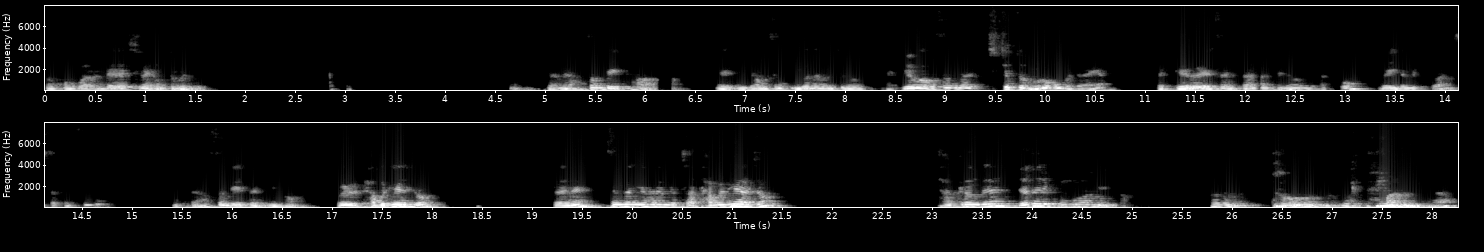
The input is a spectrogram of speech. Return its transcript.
공부하는데 시간이 엄청 걸려요. 그 다음에 합성 데이터, 네, 승, 이거는 지금 유형하고 성분을 직접적으로 물어본 거잖아요. 그러니까 대여해서 일단 개념을 갖고 왜 이런 게 필요한지 시작점 쓰고 일단 합성 데이터 유형을 답을 해야죠. 그 다음에 생산기 활용 교차 답을 해야죠. 자, 그런데 여전히 궁금한 게 있어. 그러면 저거는 도대체 어떻게 거야?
